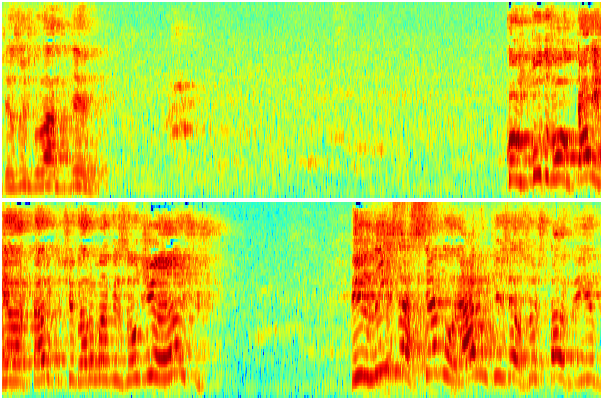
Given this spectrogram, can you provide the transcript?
Jesus do lado dele. Contudo, voltaram e relataram que tiveram uma visão de anjos. E lhes asseguraram que Jesus está vivo.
